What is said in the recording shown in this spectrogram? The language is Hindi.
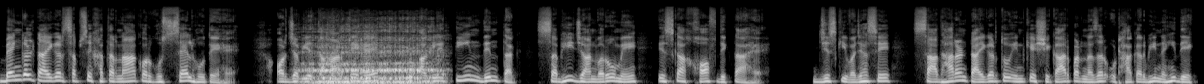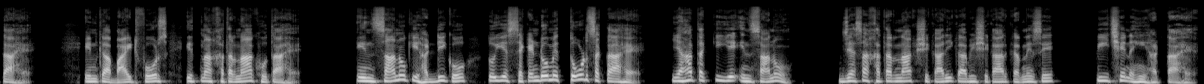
बेंगल टाइगर सबसे खतरनाक और गुस्सैल होते हैं, और जब ये दहाड़ते हैं तो अगले तीन दिन तक सभी जानवरों में इसका खौफ दिखता है, जिसकी वजह से साधारण टाइगर तो इनके शिकार पर नज़र उठाकर भी नहीं देखता है। इनका बाइट फोर्स इतना खतरनाक होता है। इंसानों की हड्डी को तो ये सेकेंडों में तोड़ सकता है। यहाँ तक कि ये इंसानों जैसा खतरनाक शिकारी का भी शिकार करने से पीछे नहीं हटता है।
